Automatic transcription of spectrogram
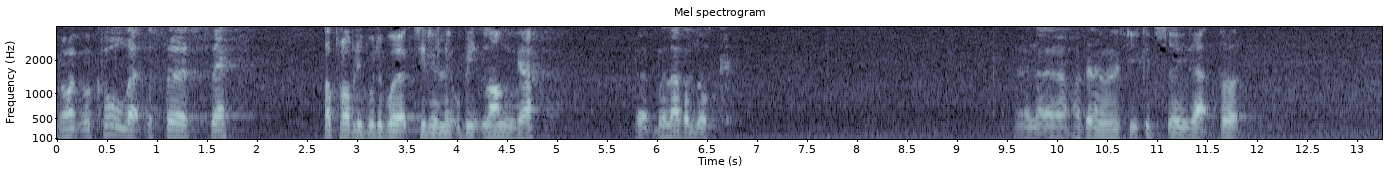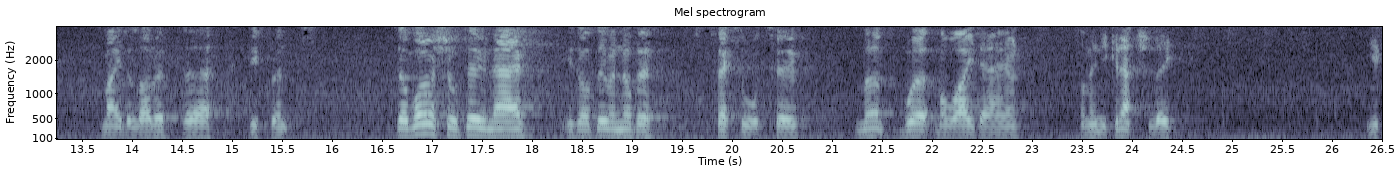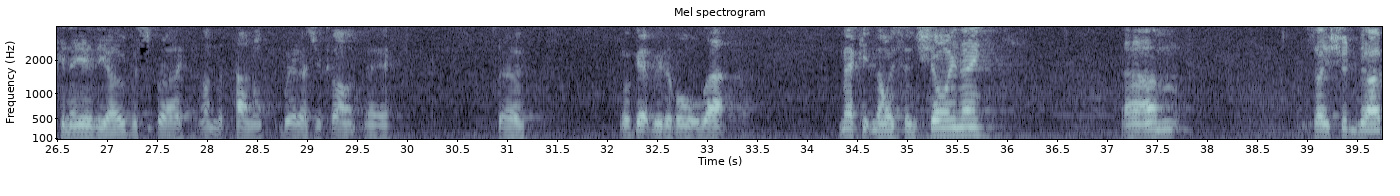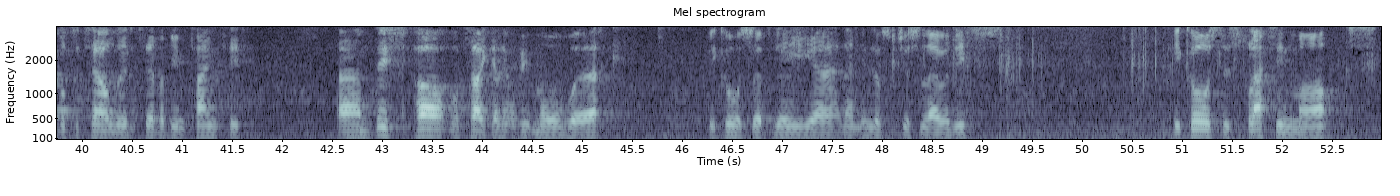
Right, we'll call that the first set. I probably would have worked it a little bit longer, but we'll have a look. And uh, I don't know if you could see that, but it's made a lot of uh, difference. So what I shall do now is I'll do another set or two, work my way down. I mean, you can actually you can hear the overspray on the panel whereas you can't there so we'll get rid of all that. Make it nice and shiny. Um, so you shouldn't be able to tell that it's ever been painted. Um, this part will take a little bit more work because of the uh, let me just lower this. Because there's flatting marks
